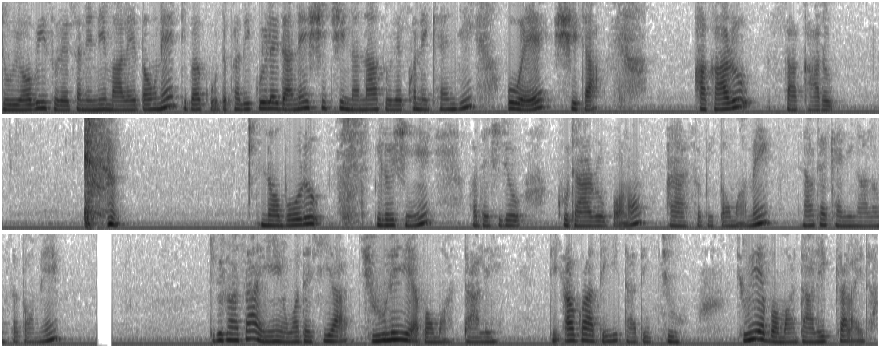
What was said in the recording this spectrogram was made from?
ဒိုယောဘီဆိုတဲ့စနေနေ့မှာလည်းသုံးတယ်ဒီဘက်ကိုတစ်ဖက်လေးကွေးလိုက်တာနဲ့ရှိချီနနာဆိုတဲ့ခုနှစ်ခန်းကြီးဥရဲ့ရှိတာအာဂါရုစာဂါရုနော်ဘိုရုပြီးလို့ရှိရင်ဝါတကြီးတို့ခူဓာရုပေါ့နော်အဲ့ဒါဆိုပြီးသုံးပါမယ်။ နောက်ထပ်ခန်းကြီးငါလုံးဆက်သွားမယ်ဒီတခါကျရင်ဝတ်တရှိကဂျူးလေးရဲ့အပေါ်မှာဒါလေးဒီအောက်ကဒီဒါဒီဂျူးဂျူးရဲ့အပေါ်မှာဒါလေးကတ်လိုက်တာ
